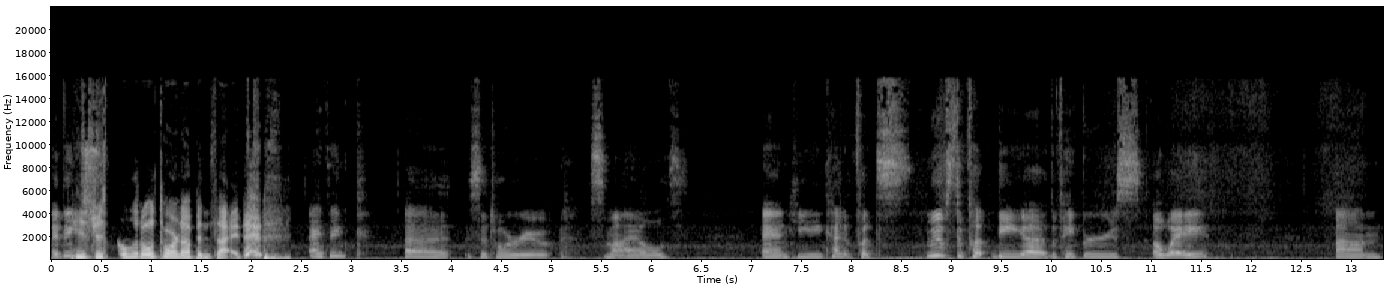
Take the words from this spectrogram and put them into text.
I think He's just a little torn up inside. I think uh, Satoru smiles, and he kind of puts moves to put the uh, the papers away. Um,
